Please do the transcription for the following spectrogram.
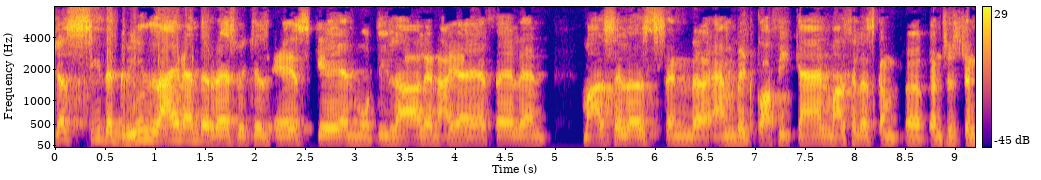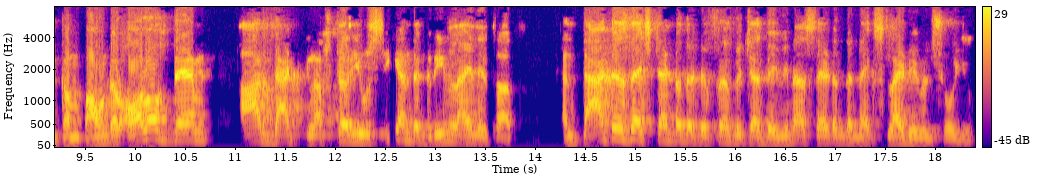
just see the green line and the rest, which is ASK and Motilal and IIFL and Marcellus and uh, Ambit Coffee Can, Marcellus com- uh, Consistent Compounder. All of them are that cluster you see, and the green line is us. And that is the extent of the difference, which, as Devina said, in the next slide, we will show you.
